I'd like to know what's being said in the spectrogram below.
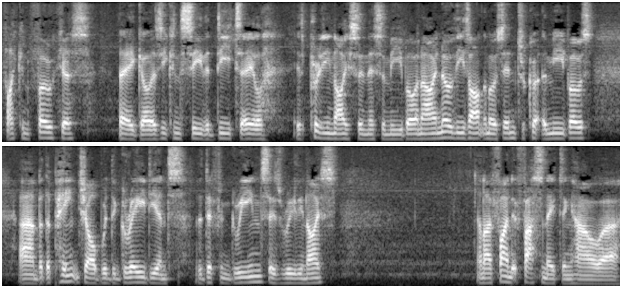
If I can focus, there you go. As you can see, the detail is pretty nice in this amiibo. Now, I know these aren't the most intricate amiibos, um, but the paint job with the gradient, the different greens, is really nice. And I find it fascinating how uh,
